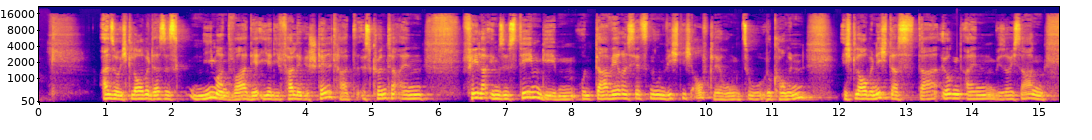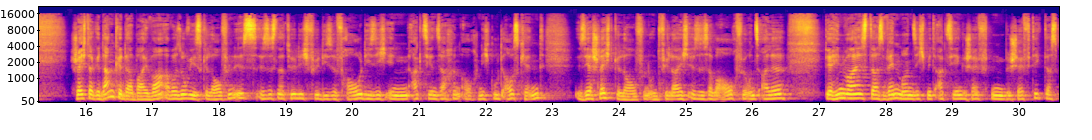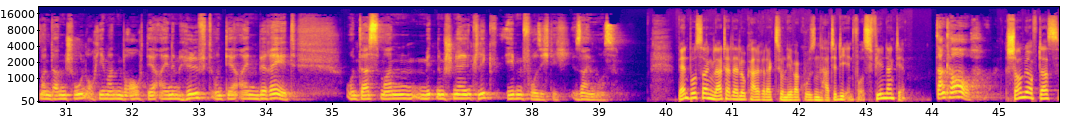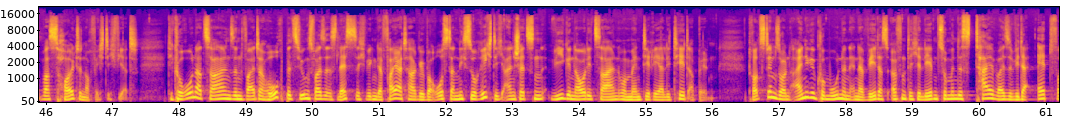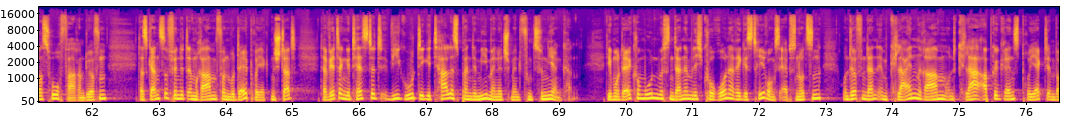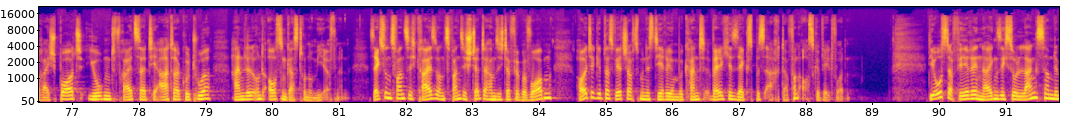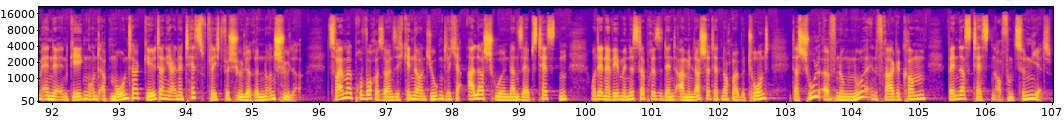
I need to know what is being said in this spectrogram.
Also ich glaube, dass es niemand war, der ihr die Falle gestellt hat. Es könnte einen Fehler im System geben und da wäre es jetzt nun wichtig, Aufklärung zu bekommen. Ich glaube nicht, dass da irgendein, wie soll ich sagen, schlechter Gedanke dabei war, aber so wie es gelaufen ist, ist es natürlich für diese Frau, die sich in Aktiensachen auch nicht gut auskennt, sehr schlecht gelaufen. Und vielleicht ist es aber auch für uns alle der Hinweis, dass wenn man sich mit Aktiengeschäften beschäftigt, dass man dann schon auch jemanden braucht, der einem hilft und der einen berät. Und dass man mit einem schnellen Klick eben vorsichtig sein muss. Bernd Bussagen, Leiter der Lokalredaktion Leverkusen, hatte die Infos. Vielen Dank dir. Danke auch. Schauen wir auf das, was heute noch wichtig wird. Die Corona-Zahlen sind weiter hoch, beziehungsweise es lässt sich wegen der Feiertage über Ostern nicht so richtig einschätzen, wie genau die Zahlen im Moment die Realität abbilden. Trotzdem sollen einige Kommunen in NRW das öffentliche Leben zumindest teilweise wieder etwas hochfahren dürfen. Das Ganze findet im Rahmen von Modellprojekten statt. Da wird dann getestet, wie gut digitales Pandemie-Management funktionieren kann. Die Modellkommunen müssen dann nämlich Corona-Registrierungs-Apps nutzen und dürfen dann im kleinen Rahmen und klar abgegrenzt Projekte im Bereich Sport, Jugend, Freizeit, Theater, Kultur, Handel und Außengastronomie öffnen. 26 Kreise und 20 Städte haben sich dafür beworben. Heute gibt das Wirtschaftsministerium bekannt, welche sechs bis acht davon ausgewählt wurden. Die Osterferien neigen sich so langsam dem Ende entgegen und ab Montag gilt dann ja eine Testpflicht für Schülerinnen und Schüler. Zweimal pro Woche sollen sich Kinder und Jugendliche aller Schulen dann selbst testen. Und NRW-Ministerpräsident Armin Laschet hat nochmal betont, dass Schulöffnungen nur in Frage kommen, wenn das Testen auch funktioniert.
